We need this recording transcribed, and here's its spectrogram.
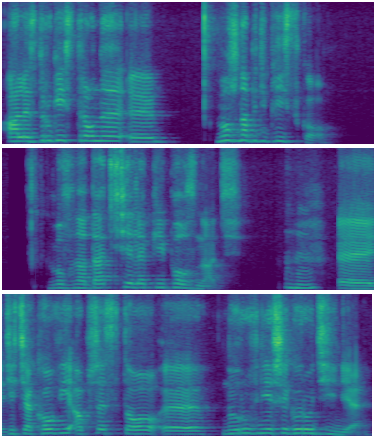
ale z drugiej strony y, można być blisko, można dać się lepiej poznać mhm. Y, dzieciakowi, a przez to no, również jego rodzinie.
